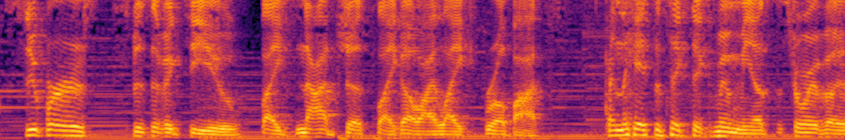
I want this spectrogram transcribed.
super specific to you, like not just like, oh, I like robots. In the case of Tick Tick know, it's the story of a,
